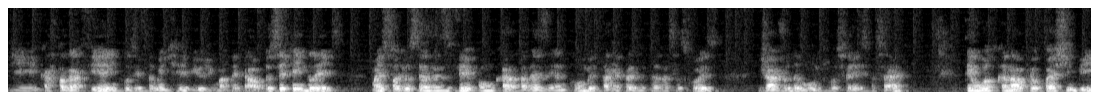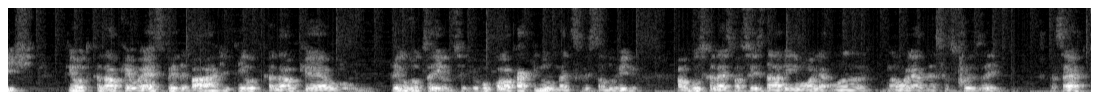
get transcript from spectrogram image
de cartografia, inclusive também de review de material. Eu sei que é inglês, mas só de você às vezes ver como o cara está desenhando, como ele está representando essas coisas, já ajuda muito vocês, tá certo? Tem um outro canal que é o Question Beach, tem outro canal que é o Esper The Bard, tem outro canal que é o. Tem os outros aí, eu não sei. Eu vou colocar aqui no, na descrição do vídeo alguns canais para vocês darem uma, uma, uma olhada nessas coisas aí, tá certo?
